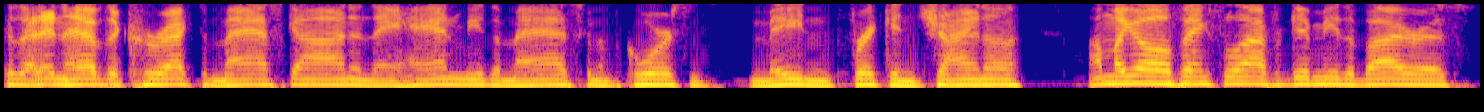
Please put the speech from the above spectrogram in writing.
because I didn't have the correct mask on, and they hand me the mask, and of course it's made in frickin' China. I'm like, oh, thanks a lot for giving me the virus.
